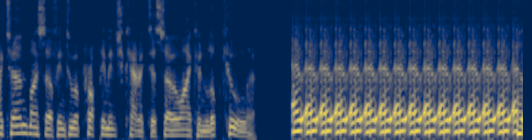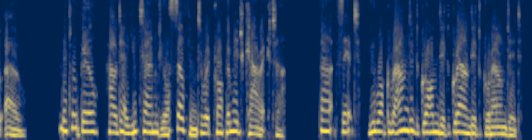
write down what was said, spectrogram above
I turned myself into a prop image character so I can look cooler. Oh oh oh oh oh oh oh oh oh oh oh oh oh oh oh oh oh. Little Bill, how dare you turn yourself into a prop image character? That's it, you are grounded grounded grounded grounded.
